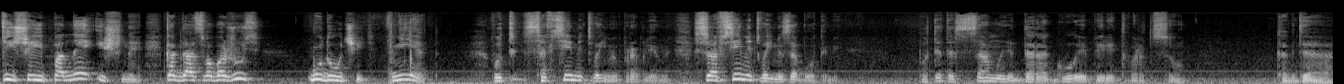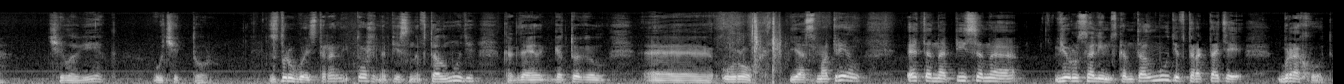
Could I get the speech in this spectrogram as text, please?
тише и пане ишне, когда освобожусь, буду учить. Нет. Вот со всеми твоими проблемами, со всеми твоими заботами. Вот это самое дорогое перед Творцом, когда человек учит Тору. С другой стороны, тоже написано в Талмуде, когда я готовил э, урок, я смотрел, это написано в Иерусалимском Талмуде в трактате Брахот.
